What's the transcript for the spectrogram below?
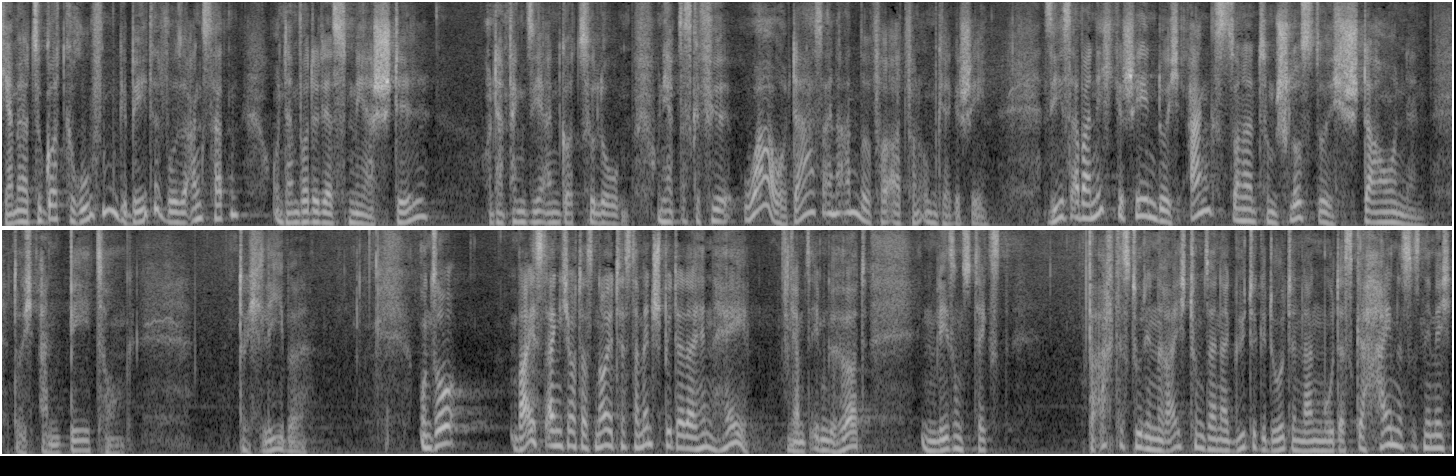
die haben ja zu Gott gerufen, gebetet, wo sie Angst hatten, und dann wurde das Meer still und dann fängen sie an, Gott zu loben. Und ihr habt das Gefühl, wow, da ist eine andere Art von Umkehr geschehen. Sie ist aber nicht geschehen durch Angst, sondern zum Schluss durch Staunen, durch Anbetung, durch Liebe. Und so weist eigentlich auch das Neue Testament später dahin, hey, wir haben es eben gehört im Lesungstext, verachtest du den Reichtum seiner Güte, Geduld und Langmut. Das Geheimnis ist nämlich,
